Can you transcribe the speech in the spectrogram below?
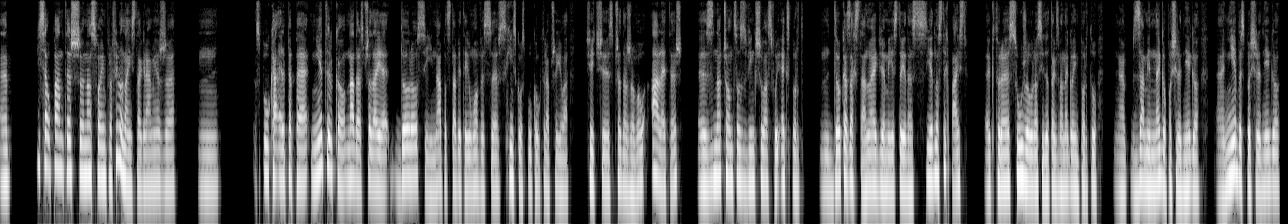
E, pisał pan też na swoim profilu na Instagramie, że mm, spółka LPP nie tylko nadal sprzedaje do Rosji na podstawie tej umowy z, z chińską spółką, która przejęła sieć e, sprzedażową, ale też e, znacząco zwiększyła swój eksport do Kazachstanu. A jak wiemy, jest to jeden z, jedno z tych państw, e, które służą Rosji do tak zwanego importu e, zamiennego, pośredniego, nie bezpośredniego,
